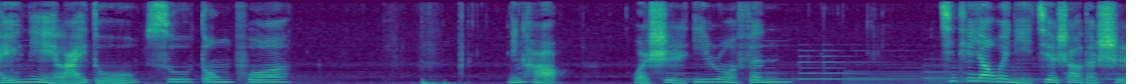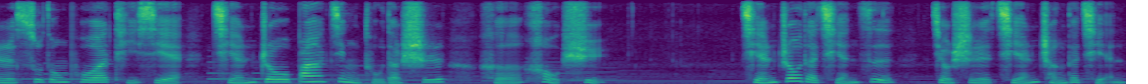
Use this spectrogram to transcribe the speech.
陪你来读苏东坡。您好，我是伊若芬。今天要为你介绍的是苏东坡题写《虔州八境图》的诗和后续。虔州的“虔”字就是虔诚的“虔”，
